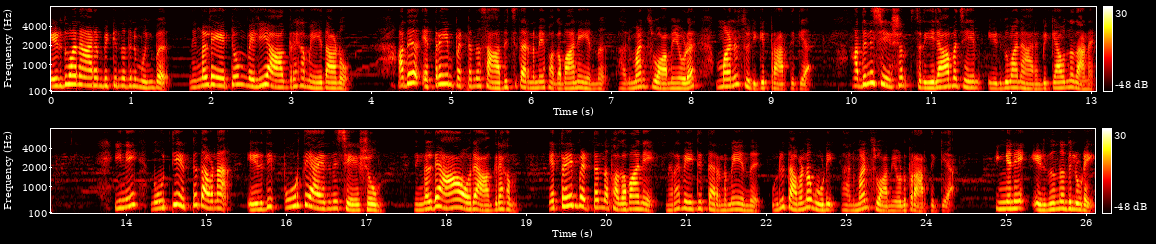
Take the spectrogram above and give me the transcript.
എഴുതുവാൻ ആരംഭിക്കുന്നതിന് മുൻപ് നിങ്ങളുടെ ഏറ്റവും വലിയ ആഗ്രഹം ഏതാണോ? അത് എത്രയും പെട്ടെന്ന് സാധിച്ചു തരണമേ ഭഗവാനെ എന്ന് ഹനുമാൻ സ്വാമിയോട് മനസ്സുരുക്കി പ്രാർത്ഥിക്കുക. അതിനുശേഷം ശ്രീരാമജയം എഴുതുവാൻ ആരംഭിക്കാവുന്നതാണ്. ഇനി നൂറ്റിയെട്ട് തവണ എഴുതി പൂർത്തിയായതിനു ശേഷവും നിങ്ങളുടെ ആ ഒരു ആഗ്രഹം എത്രയും പെട്ടെന്ന് ഭഗവാനെ നിറവേറ്റി തരണമേ എന്ന് ഒരു തവണ കൂടി ഹനുമാൻ സ്വാമിയോട് പ്രാർത്ഥിക്കുക. ഇങ്ങനെ എഴുതുന്നതിലൂടെ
